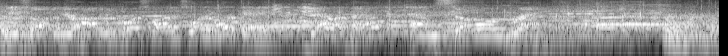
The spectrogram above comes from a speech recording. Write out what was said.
Please welcome your Hollywood correspondents for the motorcade, Dara Vamp and Stone Grant.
